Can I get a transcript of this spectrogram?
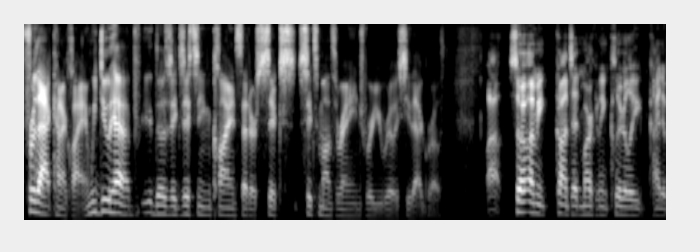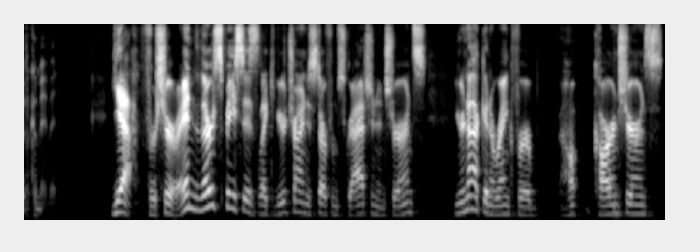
for that kind of client. And we do have those existing clients that are six six month range where you really see that growth. Wow. So I mean, content marketing clearly kind of a commitment. Yeah, for sure. And there's spaces like if you're trying to start from scratch in insurance, you're not going to rank for ho- car insurance,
